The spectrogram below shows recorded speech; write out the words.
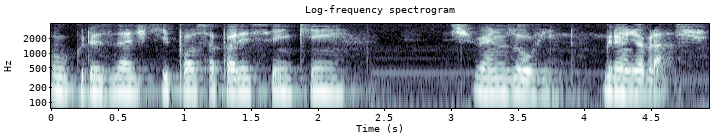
ou curiosidade que possa aparecer em quem estiver nos ouvindo. grande abraço.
